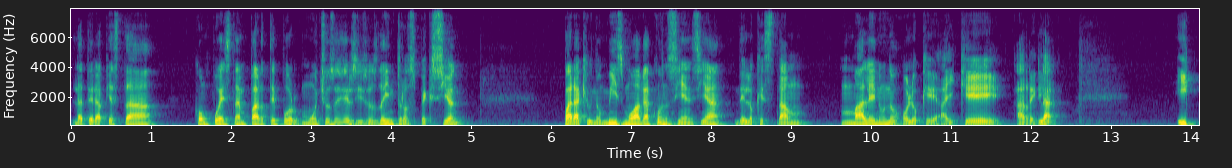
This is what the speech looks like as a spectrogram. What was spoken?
La terapia está compuesta en parte por muchos ejercicios de introspección para que uno mismo haga conciencia de lo que está mal en uno o lo que hay que arreglar. Y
